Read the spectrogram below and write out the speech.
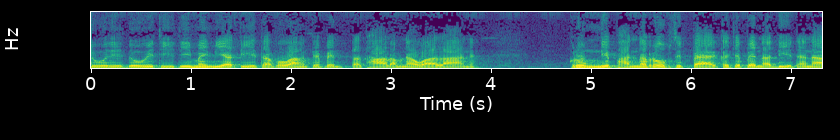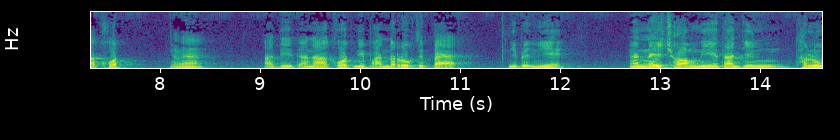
ดูที่ดูวิถีที่ไม่มีอตีแต่พวังแต่เป็นตถาลมนาวาระเนี่ย กลุ่มนิพพันนรูปสิบแปดก็จะเป็นอดีตอนาคตใช่ไหมอดีตอนาคตนิพพันนรูปสิบแปดนี่เป็นอย่างนี้ งั้นในช่องนี้ท่านจึงทะลุ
